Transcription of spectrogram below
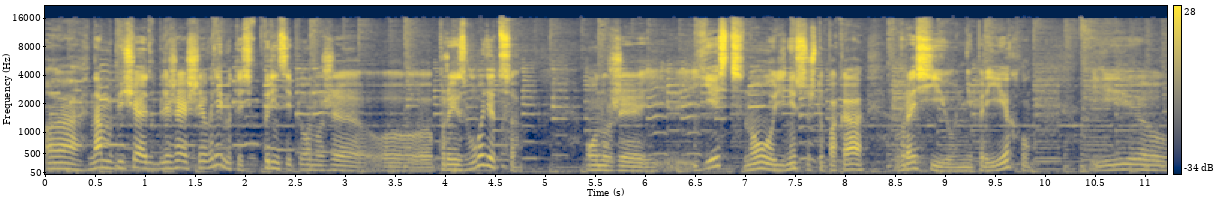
а, нам обещают в ближайшее время, то есть, в принципе, он уже э, производится, он уже есть, но единственное, что пока в Россию он не приехал. И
